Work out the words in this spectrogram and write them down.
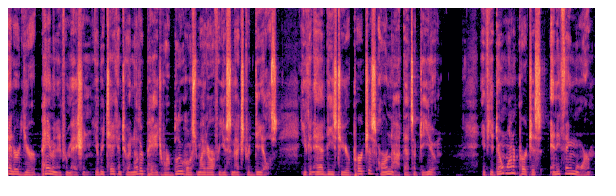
entered your payment information, you'll be taken to another page where Bluehost might offer you some extra deals. You can add these to your purchase or not, that's up to you. If you don't want to purchase anything more,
